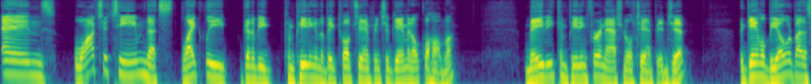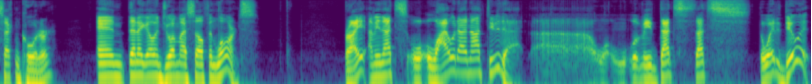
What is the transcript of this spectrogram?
and watch a team that's likely going to be competing in the Big 12 championship game in Oklahoma, maybe competing for a national championship. The game will be over by the second quarter, and then I go enjoy myself in Lawrence. Right? I mean, that's why would I not do that? Uh, I mean, that's that's the way to do it.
